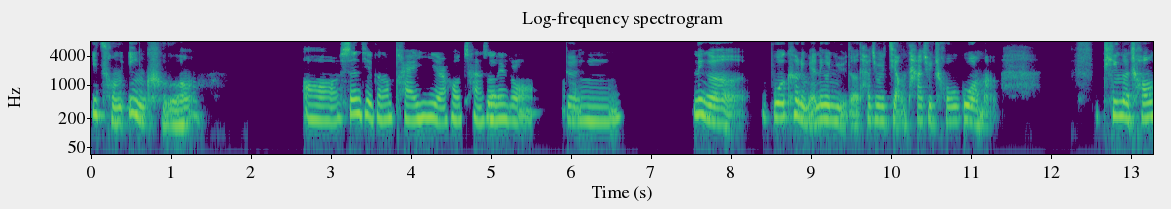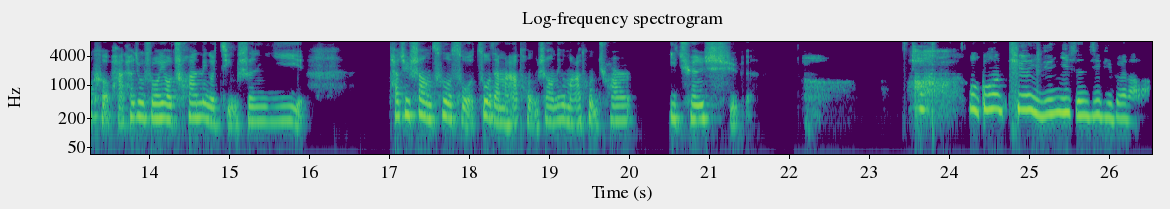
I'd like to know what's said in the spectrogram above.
一层硬壳。哦，身体可能排异，然后产生那种，对，嗯，那个播客里面那个女的，她就是讲她去抽过嘛，听的超可怕。她就说要穿那个紧身衣，她去上厕所，坐在马桶上，那个马桶圈儿一圈血。啊，我光听已经一身鸡皮疙瘩了。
